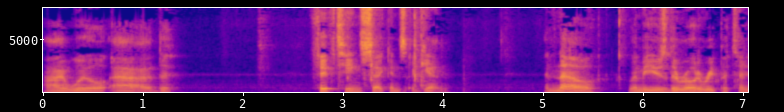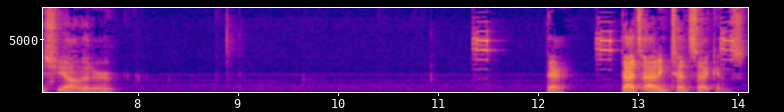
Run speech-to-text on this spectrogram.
I will add 15 seconds again. And now, let me use the rotary potentiometer. There. That's adding 10 seconds.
